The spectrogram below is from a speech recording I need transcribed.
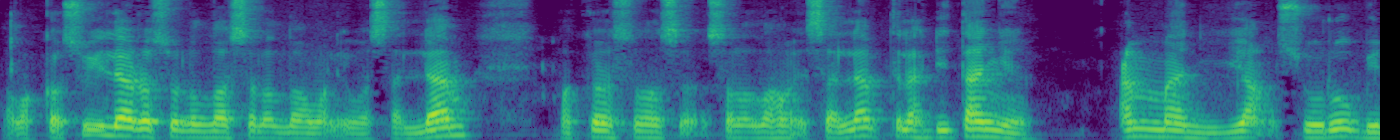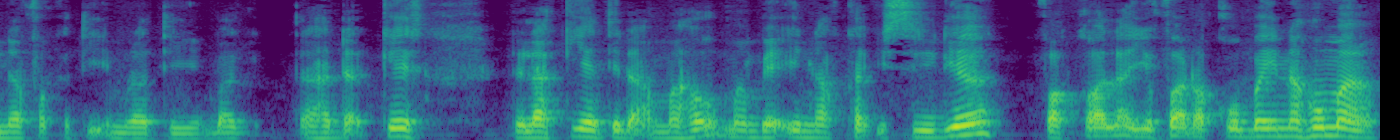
Waqat suila Rasulullah sallallahu alaihi wasallam, maka Rasulullah sallallahu alaihi wasallam telah ditanya, "Amman ya'suru bi nafaqati imrati?" terhadap kes lelaki yang tidak mahu membiayai nafkah isteri dia, faqala yufarraqu bainahuma.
